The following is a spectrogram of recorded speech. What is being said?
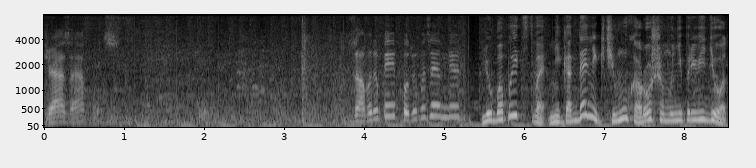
Jazz apples. Любопытство никогда ни к чему хорошему не приведет.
